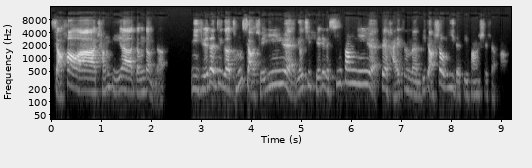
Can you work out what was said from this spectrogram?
小号啊、长笛啊等等的。你觉得这个从小学音乐，尤其学这个西方音乐，对孩子们比较受益的地方是什么？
